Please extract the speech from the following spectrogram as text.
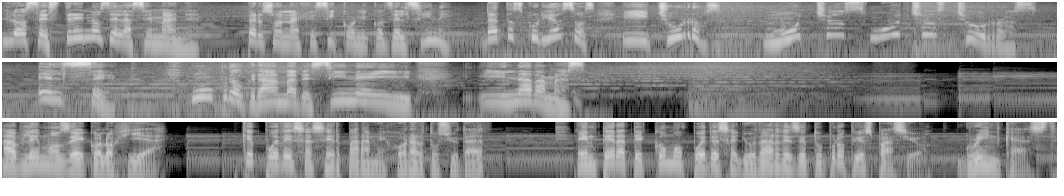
Los estrenos de la semana, personajes icónicos del cine, datos curiosos y churros. Muchos, muchos churros. El set, un programa de cine y, y nada más. Hablemos de ecología. ¿Qué puedes hacer para mejorar tu ciudad? Entérate cómo puedes ayudar desde tu propio espacio. Greencast.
